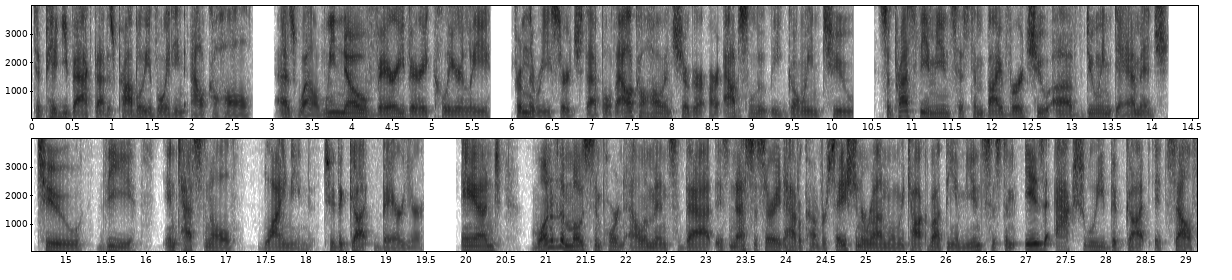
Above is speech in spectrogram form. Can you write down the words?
to piggyback that is probably avoiding alcohol as well. We know very, very clearly from the research that both alcohol and sugar are absolutely going to suppress the immune system by virtue of doing damage to the intestinal lining, to the gut barrier. And one of the most important elements that is necessary to have a conversation around when we talk about the immune system is actually the gut itself,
